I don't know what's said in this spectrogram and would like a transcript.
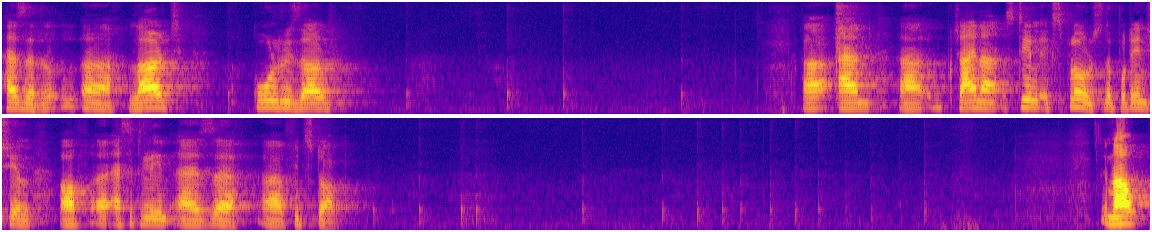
has a large coal reserve and China still explores the potential of acetylene as a feedstock. Now,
